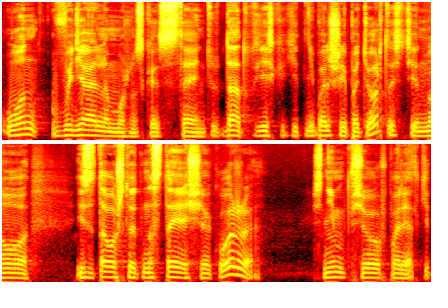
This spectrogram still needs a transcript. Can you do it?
он в идеальном, можно сказать, состоянии. Да, тут есть какие-то небольшие потертости, но из-за того, что это настоящая кожа, с ним все в порядке.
